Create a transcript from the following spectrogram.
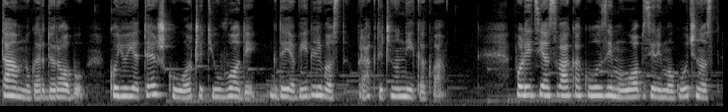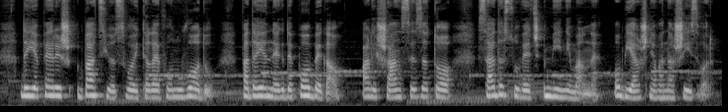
tamnu garderobu, koju je teško uočiti u vodi, gde je vidljivost praktično nikakva. Policija svakako uzima u obzir i mogućnost da je Periš bacio svoj telefon u vodu, pa da je negde pobegao, ali šanse za to sada su već minimalne, objašnjava naš izvor.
